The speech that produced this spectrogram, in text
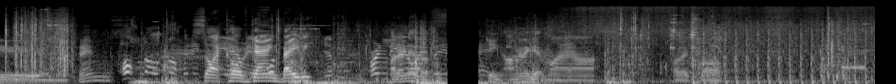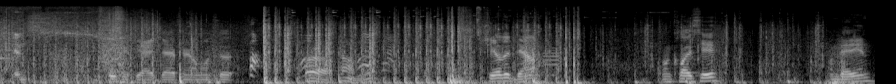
You, my friends. Hostile Psychov gang, baby. Yep. I don't have UAV. a fucking. I'm gonna get my uh. Alex off. C58 there if anyone wants it. Bro, I can't move. Shielded down. One close here. I'm dead in.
